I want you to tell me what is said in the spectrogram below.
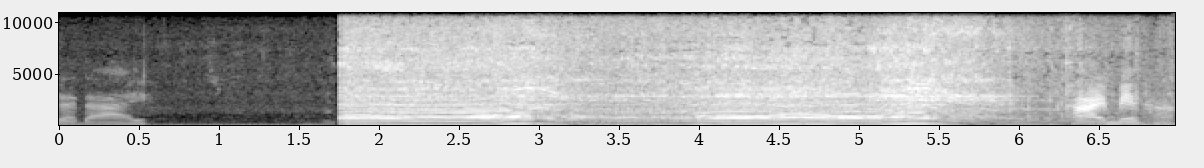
จะได้ขายไหมคะ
